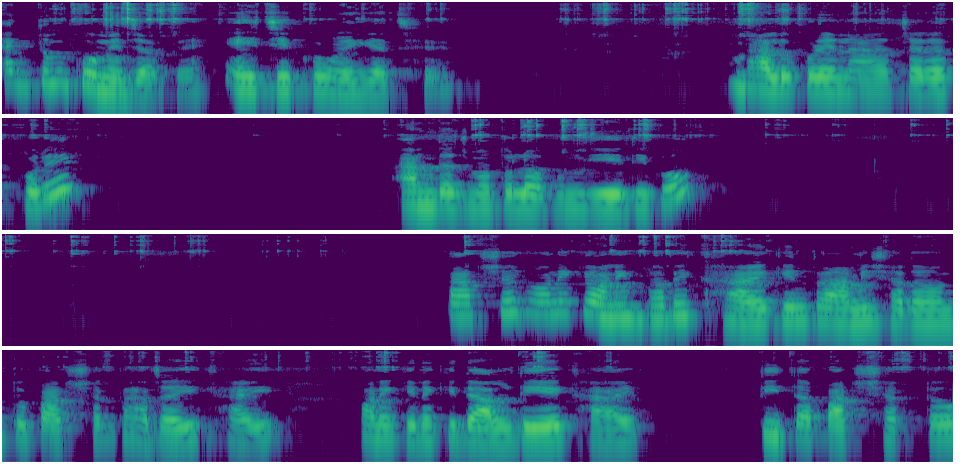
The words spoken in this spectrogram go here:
একদম কমে যাবে। এই যে কমে গেছে। ভালো করে নাড়াচাড়া করে আন্দাজ মতো লবণ দিয়ে দিব। পাট শাক অনেকে অনেকভাবে খায়, কিন্তু আমি সাধারণত পাট শাক ভাজাই খাই। অনেকে নাকি ডাল দিয়ে খায়। তিতা পাট শাকটাও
